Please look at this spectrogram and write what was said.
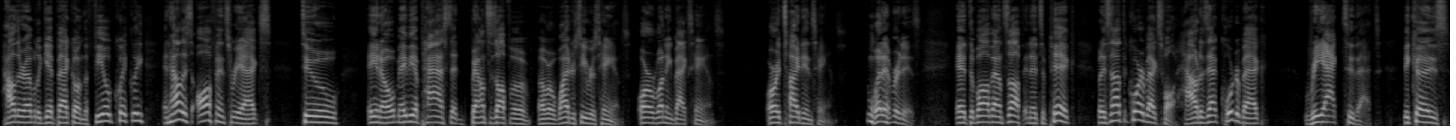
how they're able to get back on the field quickly, and how this offense reacts to you know maybe a pass that bounces off of, of a wide receiver's hands or a running back's hands or a tight end's hands. whatever it is. If the ball bounces off and it's a pick, but it's not the quarterback's fault. How does that quarterback react to that? Because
